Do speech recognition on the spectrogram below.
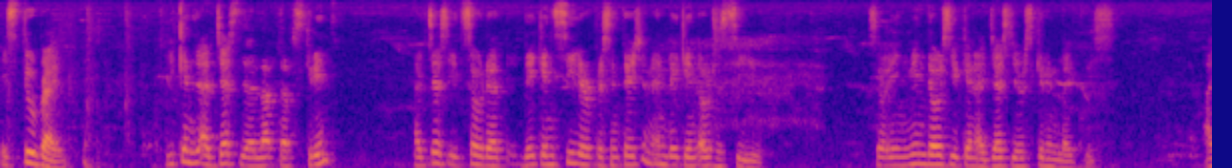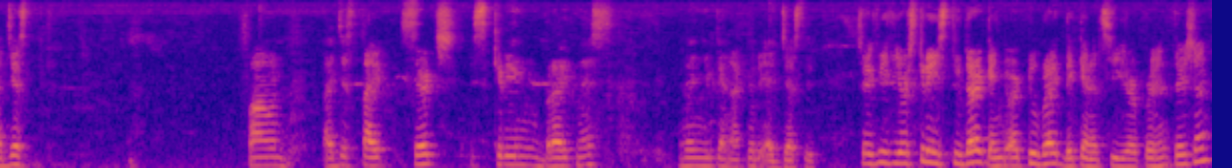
It's too bright. You can adjust the laptop screen. Adjust it so that they can see your presentation and they can also see you. So in Windows you can adjust your screen like this I just found I just type search screen brightness and then you can actually adjust it. So if your screen is too dark and you are too bright they cannot see your presentation.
